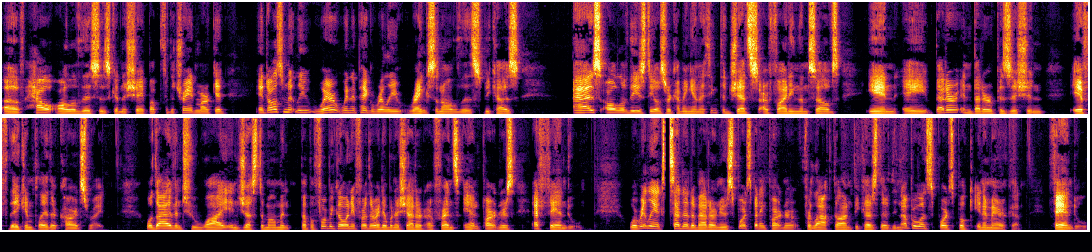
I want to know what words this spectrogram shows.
of how all of this is going to shape up for the trade market and ultimately where Winnipeg really ranks in all of this because as all of these deals are coming in, I think the Jets are finding themselves in a better and better position if they can play their cards right. We'll dive into why in just a moment, but before we go any further, I did want to shout out our friends and partners at FanDuel. We're really excited about our new sports betting partner for Locked On because they're the number one sports book in America, FanDuel.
